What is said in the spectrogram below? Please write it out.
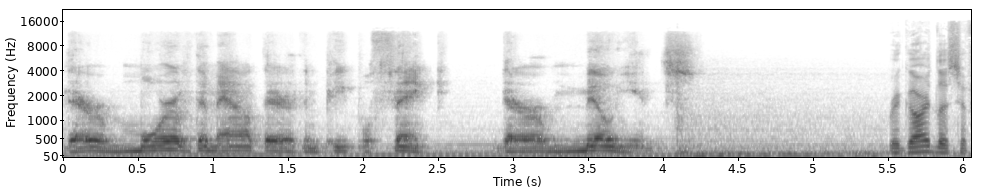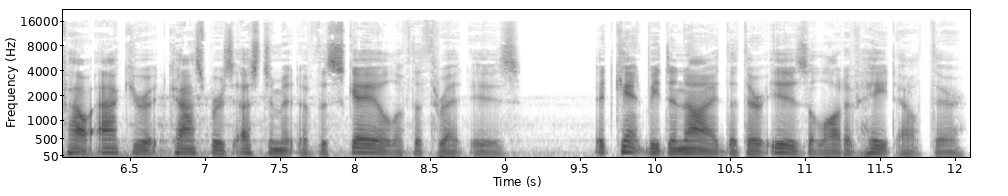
There are more of them out there than people think. There are millions. Regardless of how accurate Casper's estimate of the scale of the threat is, it can't be denied that there is a lot of hate out there.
